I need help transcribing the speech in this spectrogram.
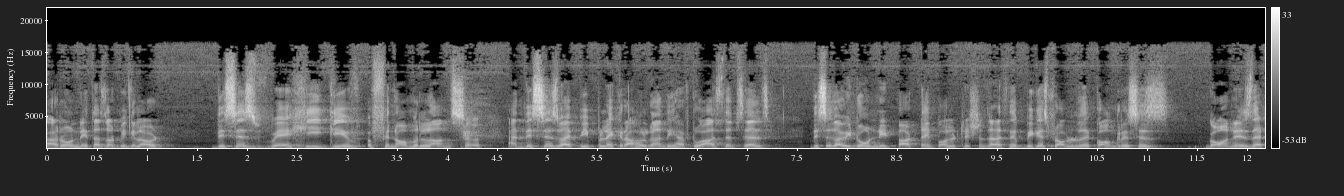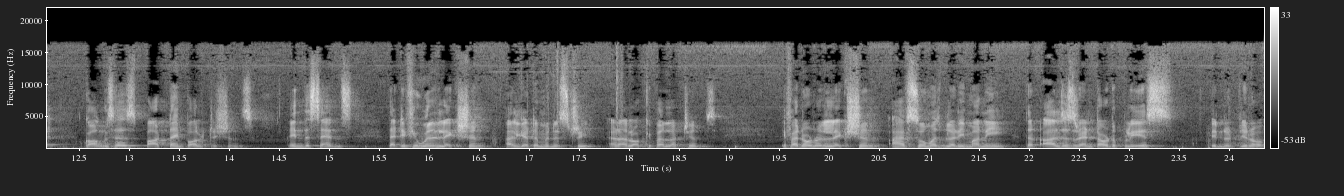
our own netas not being allowed, This is where he gave a phenomenal answer. And this is why people like Rahul Gandhi have to ask themselves, this is why we don't need part-time politicians. And I think the biggest problem that Congress has gone is that Congress has part-time politicians. In the sense that if you win an election, I'll get a ministry and I'll occupy Lutyens. If I don't win an election, I have so much bloody money that I'll just rent out a place in, you know,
